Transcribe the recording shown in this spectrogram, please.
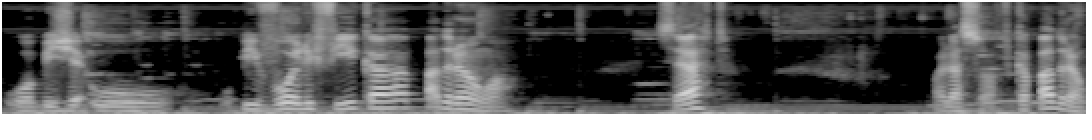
O, obje o, o pivô ele fica padrão, ó. Certo? Olha só, fica padrão.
